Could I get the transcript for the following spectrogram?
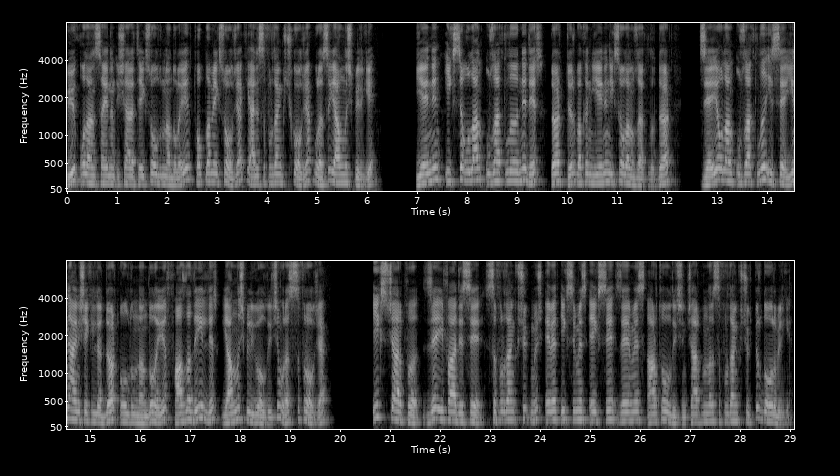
büyük olan sayının işareti eksi olduğundan dolayı toplam eksi olacak. Yani sıfırdan küçük olacak. Burası yanlış bilgi. Y'nin x'e olan uzaklığı nedir? 4'tür. Bakın y'nin x'e olan uzaklığı 4. Z'ye olan uzaklığı ise yine aynı şekilde 4 olduğundan dolayı fazla değildir. Yanlış bilgi olduğu için burası 0 olacak. x çarpı z ifadesi sıfırdan küçükmüş. Evet x'imiz eksi z'miz artı olduğu için çarpımları sıfırdan küçüktür. Doğru bilgi.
